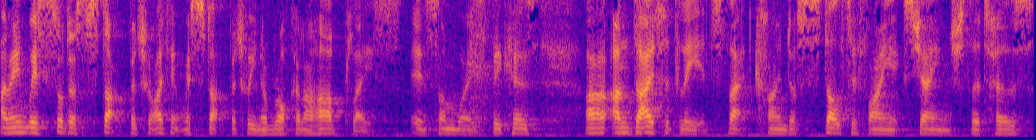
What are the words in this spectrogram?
I mean, we're sort of stuck between, I think we're stuck between a rock and a hard place in some ways because uh, undoubtedly it's that kind of stultifying exchange that has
